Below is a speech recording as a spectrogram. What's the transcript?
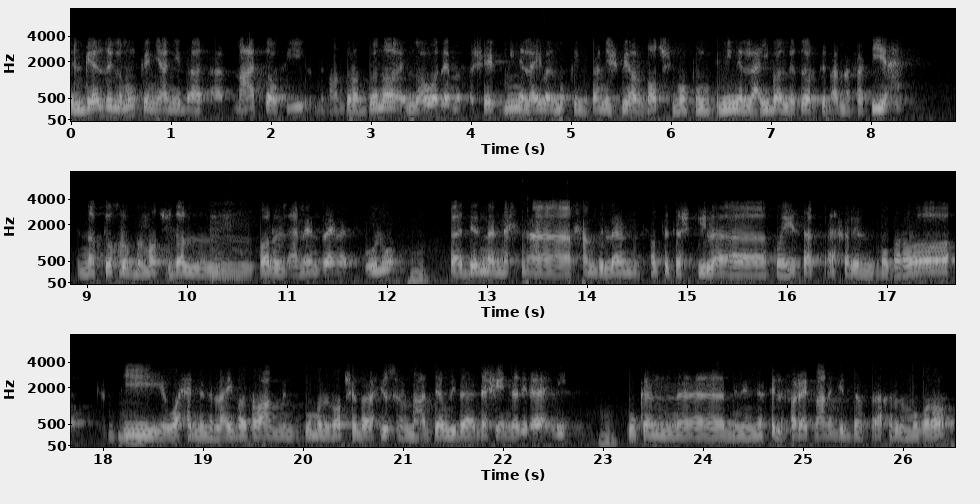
الجهاز اللي ممكن يعني يبقى معاه التوفيق من عند ربنا اللي هو دايما يبقى شايف مين اللعيبة اللي ممكن يفنش بيها الماتش ممكن مين اللعيبة اللي تقدر تبقى مفاتيح إنك تخرج بالماتش ده لبر الأمان زي ما بيقولوا. فقدرنا إن إحنا الحمد لله نحط تشكيلة كويسة في آخر المباراة. كان في واحد من اللعيبة طبعا من نجوم الماتش امبارح يوسف المعداوي ده ناشئ النادي الأهلي. وكان من الناس اللي فرقت معانا جدا في آخر المباراة.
